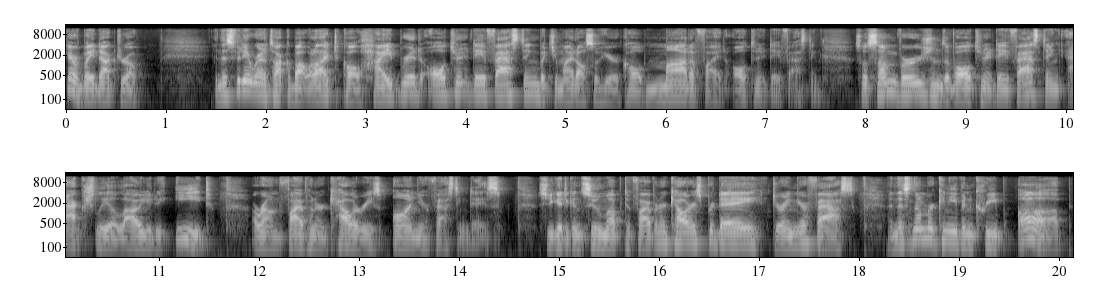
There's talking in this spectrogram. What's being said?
Hey everybody, Dr. O. In this video, we're going to talk about what I like to call hybrid alternate day fasting, but you might also hear it called modified alternate day fasting. So some versions of alternate day fasting actually allow you to eat around 500 calories on your fasting days. So you get to consume up to 500 calories per day during your fast, and this number can even creep up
